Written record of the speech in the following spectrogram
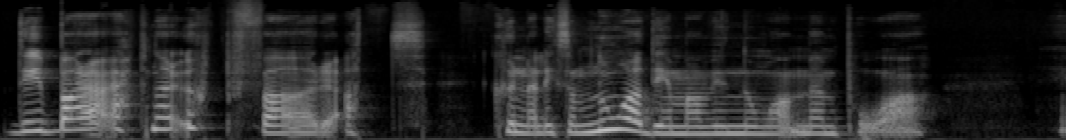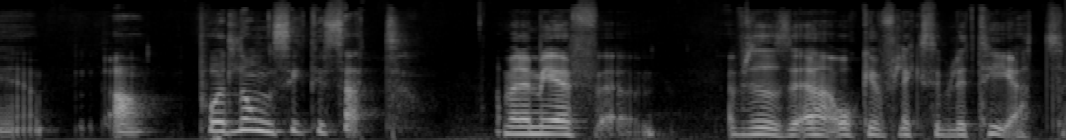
det bara öppnar upp för att kunna liksom nå det man vill nå men på, eh, ja, på ett långsiktigt sätt. Men det är mer, precis, och en flexibilitet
